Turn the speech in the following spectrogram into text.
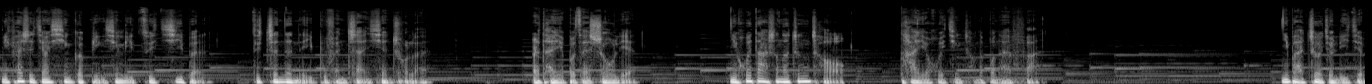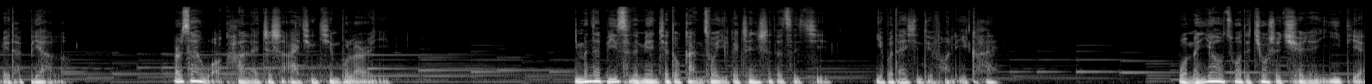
你开始将性格秉性里最基本。最真的那一部分展现出来，而他也不再收敛。你会大声的争吵，他也会经常的不耐烦。你把这就理解为他变了，而在我看来，这是爱情进步了而已。你们在彼此的面前都敢做一个真实的自己，也不担心对方离开。我们要做的就是确认一点：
